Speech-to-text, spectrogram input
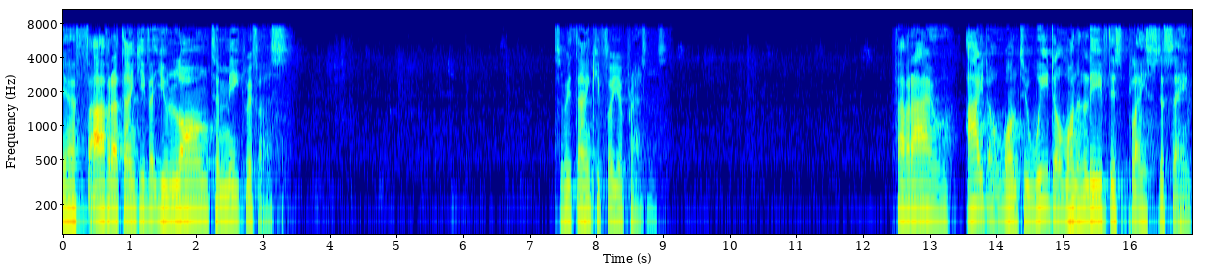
Yeah, Father, I thank you that you long to meet with us. So we thank you for your presence. Father, I, I don't want to, we don't want to leave this place the same.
